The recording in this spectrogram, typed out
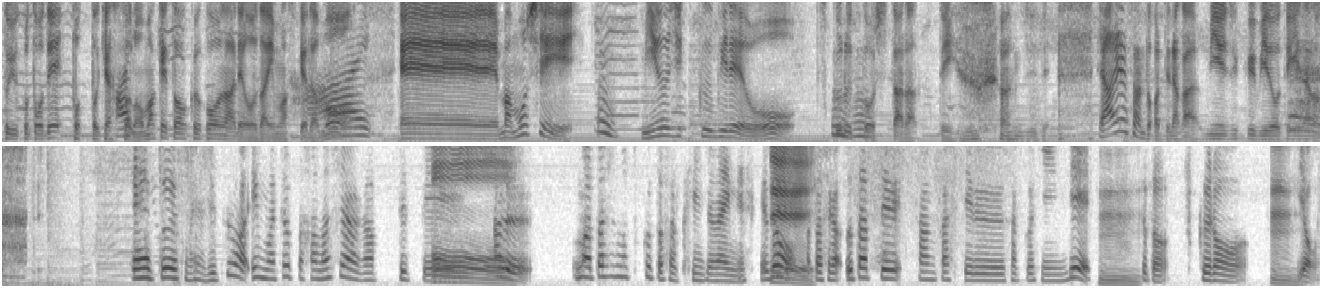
ということで、ポッドキャストのおまけトークコーナーでございますけども、はーい。えー、まあ、もし、うん。ミュージックビデオを作るとしたらっていう感じで。え、あやさんとかってなんかミュージックビデオ的なのって？えーっとですね、実は今ちょっと話上がってて、ある、まあ私の作った作品じゃないんですけど、ええ私が歌って参加してる作品で、うんちょっ。と作ろうよ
